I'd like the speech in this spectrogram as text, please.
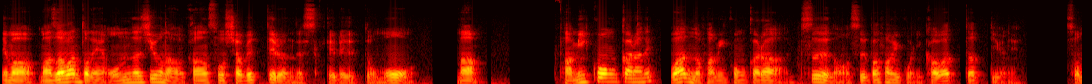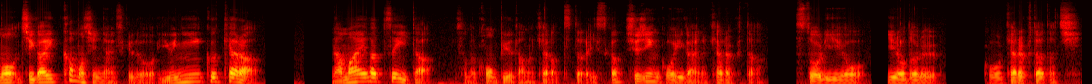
でまあマザー1とね同じような感想を喋ってるんですけれどもまあファミコンからね1のファミコンから2のスーパーファミコンに変わったっていうねその違いかもしれないですけどユニークキャラ名前がついたそのコンピューターのキャラっつったらいいですか？主人公以外のキャラクターストーリーを彩るこうキャラクターたち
